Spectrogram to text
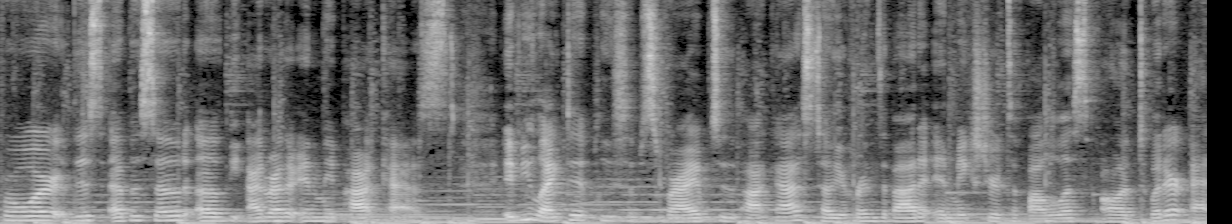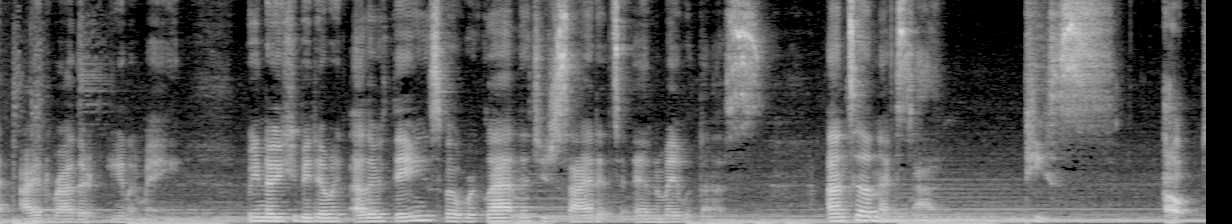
for this episode of the I'd Rather Anime podcast. If you liked it, please subscribe to the podcast, tell your friends about it, and make sure to follow us on Twitter at I'd Rather Anime. We know you could be doing other things, but we're glad that you decided to anime with us. Until next time, peace. Out.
